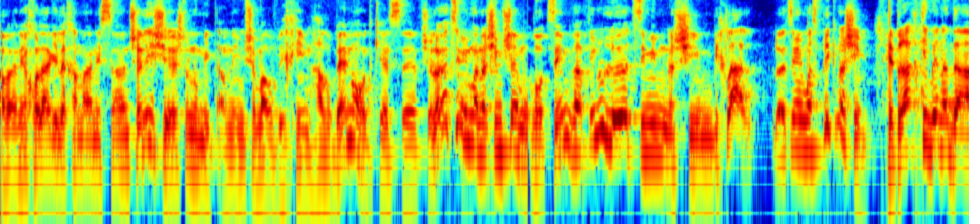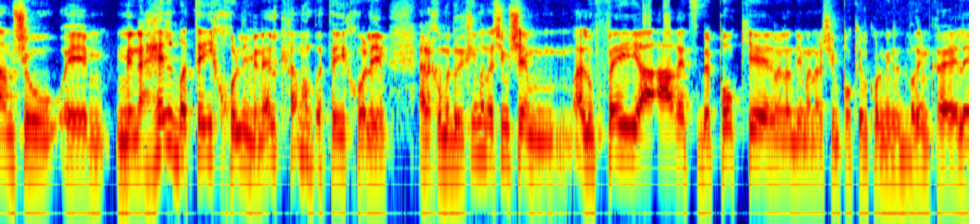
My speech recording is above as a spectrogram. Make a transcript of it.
אבל אני יכול להגיד לך מהניסיון שלי שיש לנו מתאמנים שמרוויחים הרבה מאוד כסף, שלא יוצאים עם אנשים שהם רוצים ואפילו לא יוצאים עם נשים בכלל. לא יוצאים עם מספיק נשים. הדרכתי בן אדם שהוא אה, מנהל בתי חולים, מנהל כמה בתי חולים. אנחנו מדריכים אנשים שהם אלופי הארץ בפוקר. פוקר, מלמדים אנשים פוקר, כל מיני דברים כאלה.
